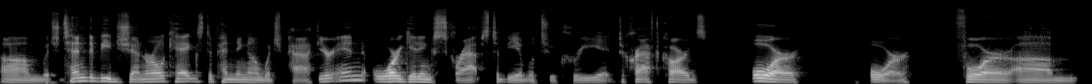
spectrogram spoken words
um, which tend to be general kegs depending on which path you're in, or getting scraps to be able to create to craft cards, or or for um,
